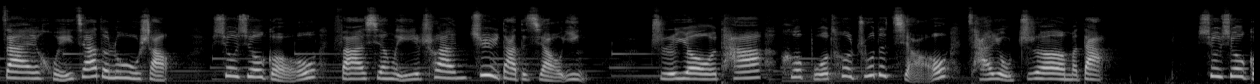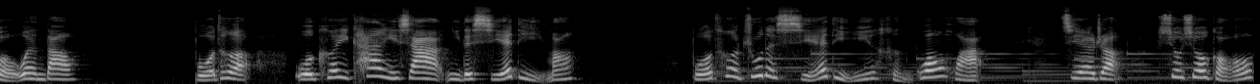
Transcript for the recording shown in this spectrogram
在回家的路上，秀秀狗发现了一串巨大的脚印，只有它和伯特猪的脚才有这么大。秀秀狗问道：“伯特。”我可以看一下你的鞋底吗？伯特猪的鞋底很光滑。接着，秀秀狗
